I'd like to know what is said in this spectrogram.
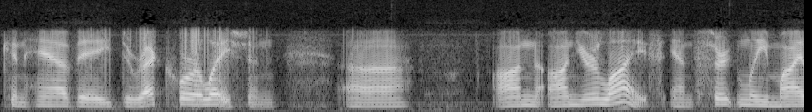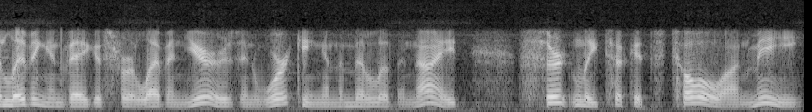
can have a direct correlation uh, on on your life. And certainly, my living in Vegas for 11 years and working in the middle of the night certainly took its toll on me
